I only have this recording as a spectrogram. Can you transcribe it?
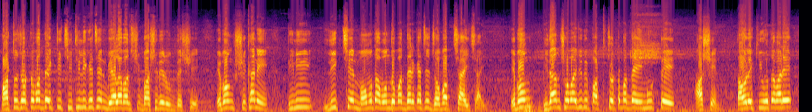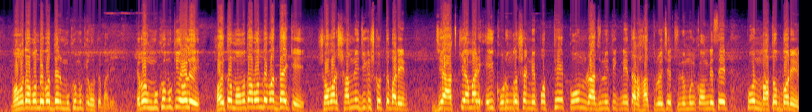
পার্থ চট্টোপাধ্যায় একটি চিঠি লিখেছেন বেহালাবাসীদের উদ্দেশ্যে এবং সেখানে তিনি লিখছেন, মমতা বন্দ্যোপাধ্যায়ের কাছে জবাব চাই চাই। এবং বিধানসভায় যদি পার্থ চট্টোপাধ্যায় এই মুহূর্তে আসেন তাহলে কি হতে পারে? মমতা বন্দ্যোপাধ্যায়ের মুখোমুখি হতে পারেন এবং মুখোমুখি হলে হয়তো মমতা বন্দ্যোপাধ্যায়কে সবার সামনে জিজ্ঞেস করতে পারেন যে, আজকে আমার এই করুণ দশার নেপথ্যে কোন রাজনৈতিক নেতার হাত রয়েছে? তৃণমূল কংগ্রেসের কোন মাতব্বরের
